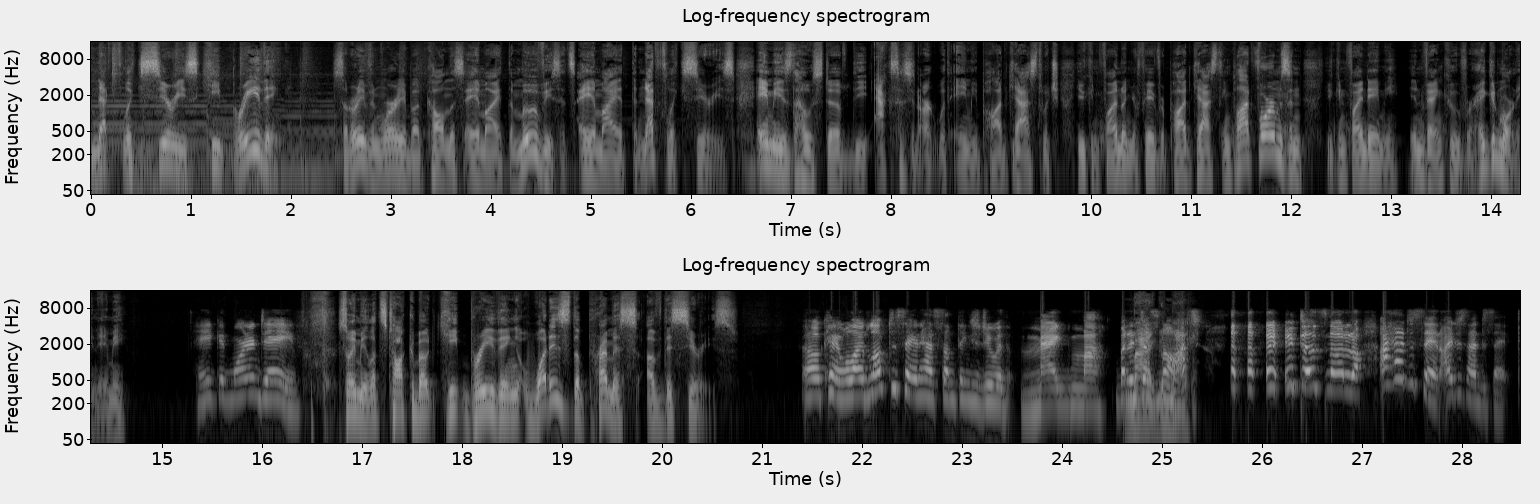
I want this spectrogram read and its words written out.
Netflix series Keep Breathing. So don't even worry about calling this AMI at the movies. It's AMI at the Netflix series. Amy is the host of the Accessing Art with Amy podcast, which you can find on your favorite podcasting platforms, and you can find Amy in Vancouver. Hey, good morning, Amy. Hey, good morning, Dave. So, Amy, let's talk about Keep Breathing. What is the premise of this series? Okay, well, I'd love to say it has something to do with magma, but it Magma. does not. it does not at all. I had to say it. I just had to say it.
